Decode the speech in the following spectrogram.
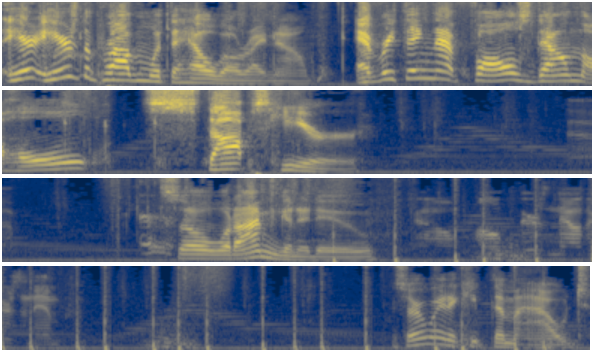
here, here's the problem with the hell well right now. Everything that falls down the hole stops here. So what I'm gonna do oh, oh, there's now there's an imp. is there a way to keep them out?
